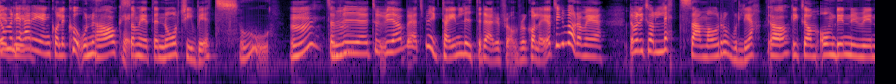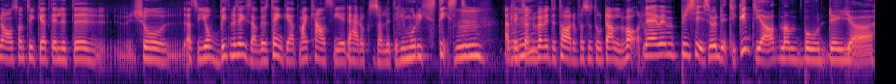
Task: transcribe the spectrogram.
Jo men det här är en kollektion Ja, okej. som heter Naughty Bits. Oh. Mm, så att vi, tog- vi har börjat smygta in lite därifrån för att kolla. Jag tycker bara de är, de är liksom lättsamma och roliga. Ja. Liksom, om det nu är någon som tycker att det är lite så, alltså, jobbigt med sexsaker så tänker jag att man kan se det här också som lite humoristiskt. Mm. Att liksom, du behöver inte ta det på så stort allvar. Nej men precis och det tycker inte jag att man borde göra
